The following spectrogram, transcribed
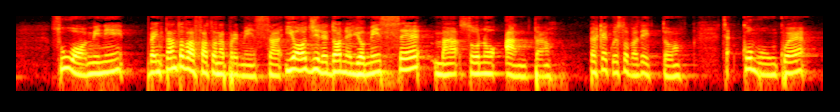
su uomini. Beh, intanto va fatta una premessa. Io oggi le donne le ho messe, ma sono anta, perché questo va detto. Cioè, comunque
